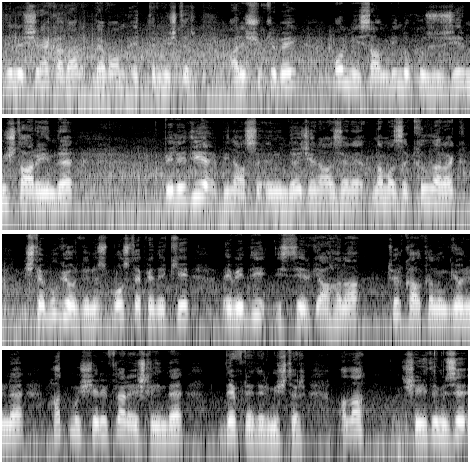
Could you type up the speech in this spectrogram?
edilişine kadar devam ettirmiştir. Ali Şükrü Bey 10 Nisan 1923 tarihinde belediye binası önünde cenaze namazı kılınarak işte bu gördüğünüz Boztepe'deki ebedi istirgahına Türk halkının gönlüne hatmu şerifler eşliğinde defnedilmiştir. Allah şehitimizi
